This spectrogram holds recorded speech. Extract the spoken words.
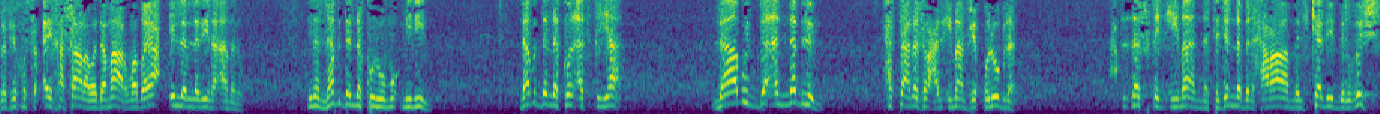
لفي خسر أي خسارة ودمار وضياع إلا الذين آمنوا. إذا لابد أن نكون مؤمنين. لابد أن نكون أتقياء. لابد أن نبذل حتى نزرع الإيمان في قلوبنا. نسقي الإيمان نتجنب الحرام الكذب الغش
